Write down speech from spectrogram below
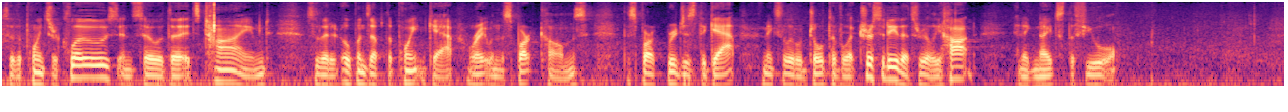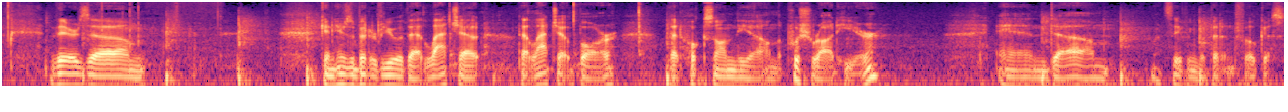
So the points are closed, and so the, it's timed so that it opens up the point gap right when the spark comes. The spark bridges the gap, makes a little jolt of electricity that's really hot, and ignites the fuel. There's um, again here's a better view of that latch out that latch out bar that hooks on the uh, on the push rod here, and um, let's see if we can get that in focus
